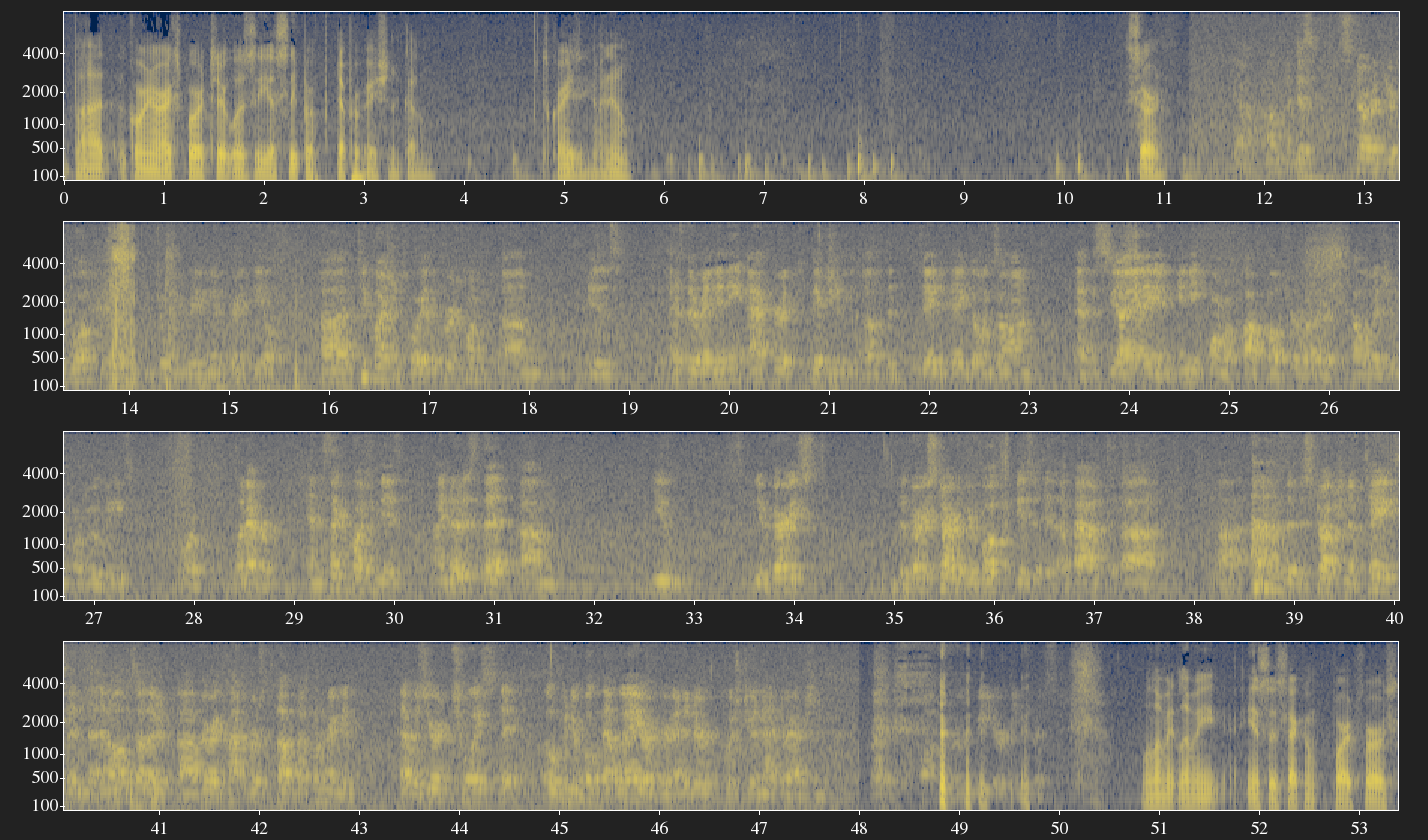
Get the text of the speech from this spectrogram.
But according to our experts, it was the uh, sleep deprivation that got him. It's crazy, I know. Sir. Yeah, um, I just started your book. I'm enjoying reading it a great deal. Uh, two questions for you. The first one um, is has there been any accurate depiction of the day-to-day goings-on at the CIA in any form of pop culture, whether it's television or movies or whatever? And the second question is, I noticed that um, you, you very, the very start of your book is about uh, uh, the destruction of tapes and, and all this other uh, very controversial stuff. And I was wondering if that was your choice to open your book that way, or if your editor pushed you in that direction. well, let me let me answer the second part first.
